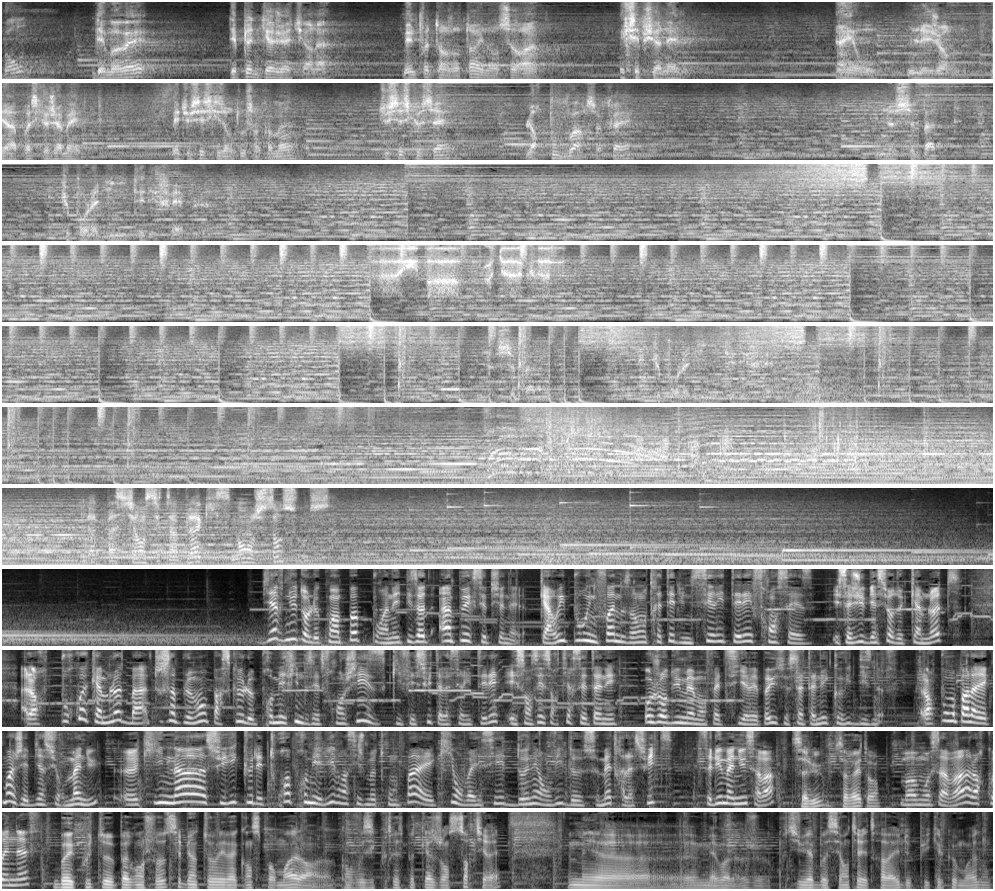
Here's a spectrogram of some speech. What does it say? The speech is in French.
bons, des mauvais, des pleines cagettes, il y en a. Mais une fois de temps en temps, il en sort un. Exceptionnel. Un héros, une légende. Il n'y en a presque jamais. Mais tu sais ce qu'ils ont tous en commun? Tu sais ce que c'est? Leur pouvoir secret? Ils ne se battent que pour la dignité des faibles. Mange sans sauce. Bienvenue dans le coin pop pour un épisode un peu exceptionnel. Car oui, pour une fois, nous allons traiter d'une série télé française. Il s'agit bien sûr de Camelot. Alors pourquoi Camelot? Bah tout simplement parce que le premier film de cette franchise, qui fait suite à la série télé, est censé sortir cette année. Aujourd'hui même en fait, s'il n'y avait pas eu ce satané Covid-19. Alors pour en parler avec moi, j'ai bien sûr Manu, euh, qui n'a suivi que les trois premiers livres, hein, si je me trompe pas, et qui on va essayer de donner envie de se mettre à la suite. Salut Manu, ça va? Salut, ça va et toi? Bon moi ça va, alors quoi de neuf? Bah écoute, euh, pas grand chose, c'est bientôt les vacances pour moi, alors euh, quand vous écouterez ce podcast, j'en sortirai. Mais, mais voilà, je continue à bosser en télétravail depuis quelques mois, donc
